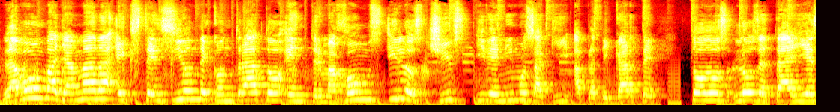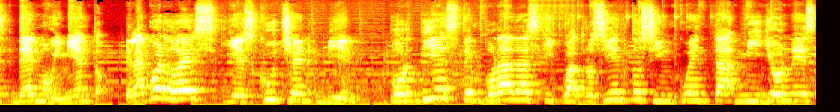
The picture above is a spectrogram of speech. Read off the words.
La bomba llamada extensión de contrato entre Mahomes y los Chiefs y venimos aquí a platicarte todos los detalles del movimiento. El acuerdo es, y escuchen bien, por 10 temporadas y 450 millones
